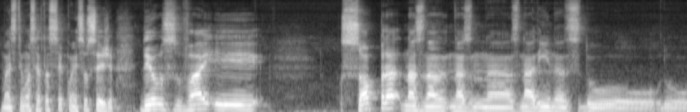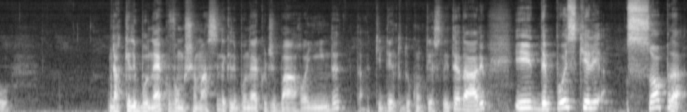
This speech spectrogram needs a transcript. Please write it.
mas tem uma certa sequência. Ou seja, Deus vai e sopra nas, nas, nas narinas do, do daquele boneco, vamos chamar assim, daquele boneco de barro ainda, tá? aqui dentro do contexto literário, e depois que ele sopra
